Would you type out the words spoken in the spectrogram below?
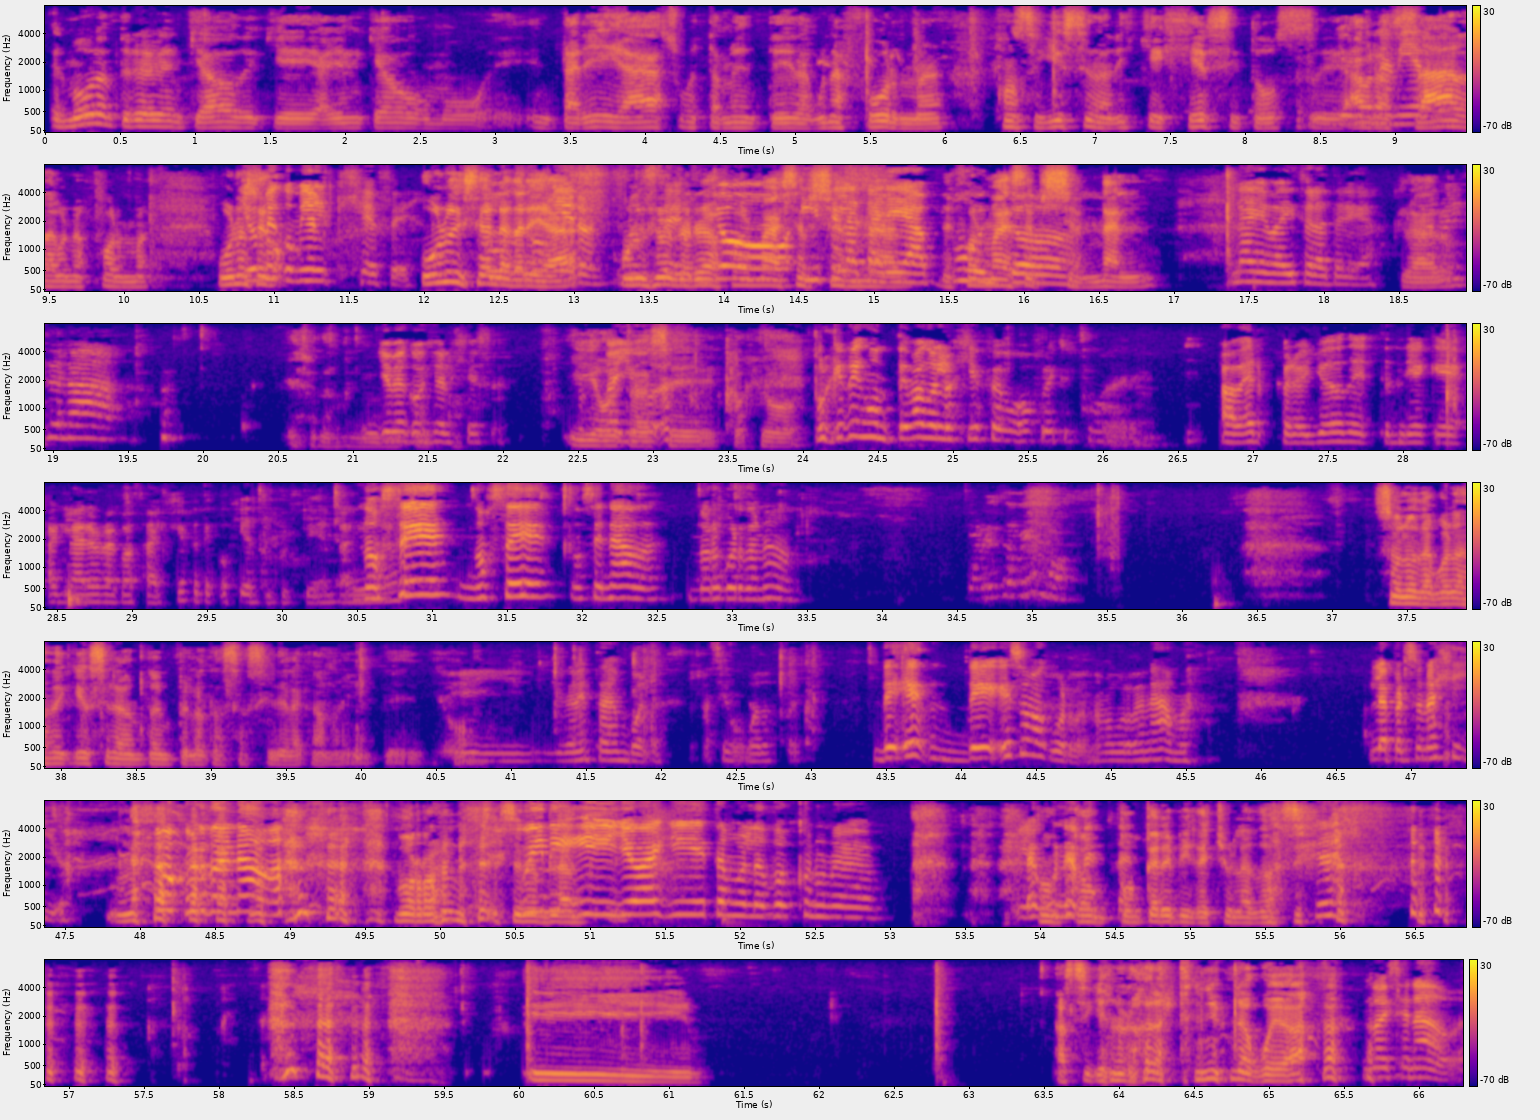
el módulo anterior habían quedado de que habían quedado como en tarea, supuestamente, de alguna forma, conseguirse una disque de ejércitos, eh, abrazar de alguna forma. Uno Yo se- me comí al jefe. Uno hizo la ¿Cómo me tarea, comieron? uno No hizo la tarea de Yo forma hice la excepcional, tarea, de forma excepcional, Nadie me hizo la tarea. claro. No hice nada. Eso también. Yo me cogí al jefe. Y otra se cogió. ¿Por qué tengo un tema con los jefes, vos, por madre? A ver, pero yo de- tendría que aclarar una cosa. El jefe te cogió a ti porque en realidad... No sé, no sé, no sé nada. No recuerdo nada. Solo te acuerdas de que él se levantó en pelotas así de la cama y te dijo. Y también estaba en bolas. Así como bolas. De, eh, de eso me acuerdo, no me acuerdo nada más. La personaje y yo. No me acuerdo de nada más. Borrón, Winnie plan- y yo aquí estamos los dos con una con, laguna con, mental. con cara de Pikachu las dos así. y. Así que no lograste ni una hueá. No hice nada.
